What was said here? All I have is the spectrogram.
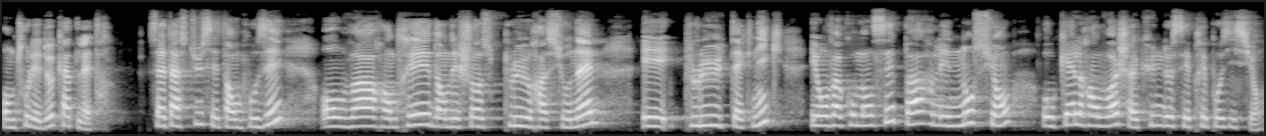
ont tous les deux quatre lettres. Cette astuce étant posée, on va rentrer dans des choses plus rationnelles et plus techniques et on va commencer par les notions auxquelles renvoie chacune de ces prépositions.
